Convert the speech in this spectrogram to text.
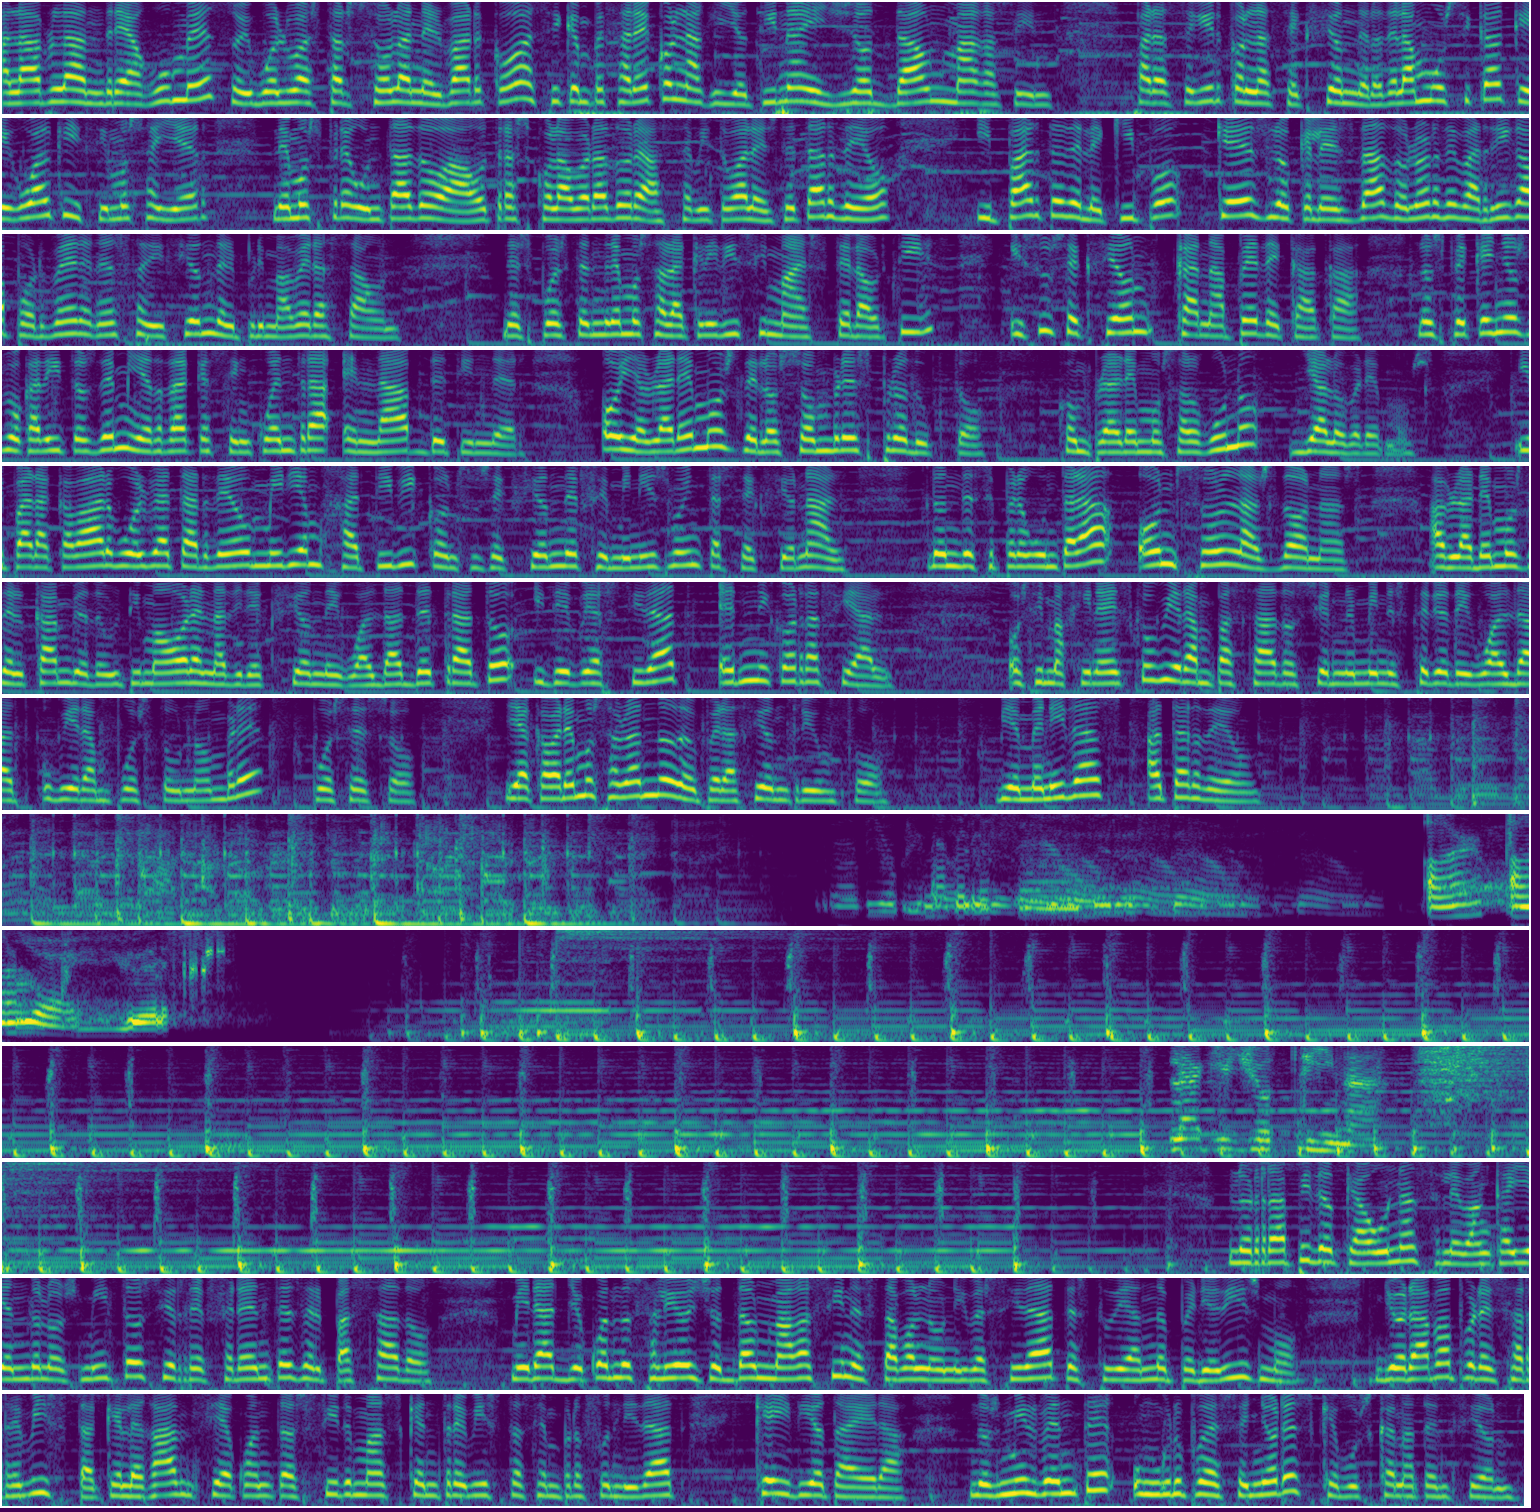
Al habla Andrea Gómez, hoy vuelvo a estar sola en el barco, así que empezaré con la guillotina y Jot Down Magazine, para seguir con la sección de lo de la música, que igual que hicimos ayer, le hemos preguntado a otras colaboradoras habituales de Tardeo y parte del equipo qué es lo que les da dolor de barriga por ver en esta edición del Primavera Sound. Después tendremos a la queridísima Estela Ortiz y su sección Canapé de Caca, los pequeños bocaditos de mierda que se encuentra en la app de Tinder. Hoy hablaremos de los hombres producto. ¿Compraremos alguno? Ya lo veremos. Y para acabar vuelve a tardeo Miriam Hatibi con su sección de feminismo interseccional, donde se preguntará ¿on son las donas? Hablaremos del cambio de última hora en la dirección de igualdad de trato y diversidad étnico-racial. ¿Os imagináis que hubieran pasado si en el Ministerio de Igualdad hubieran puesto un hombre? Pues eso. Y acabaremos hablando de Operación Triunfo. Bienvenidas a Tardeo. RPS. La guillotina. lo rápido que a una se le van cayendo los mitos y referentes del pasado. Mirad, yo cuando salió Jotdown Magazine estaba en la universidad estudiando periodismo. Lloraba por esa revista, qué elegancia, cuántas firmas, qué entrevistas en profundidad, qué idiota era. 2020, un grupo de señores que buscan atención.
